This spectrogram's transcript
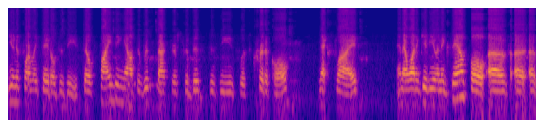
uniformly fatal disease. So finding out the risk factors for this disease was critical. Next slide. And I want to give you an example of a, a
